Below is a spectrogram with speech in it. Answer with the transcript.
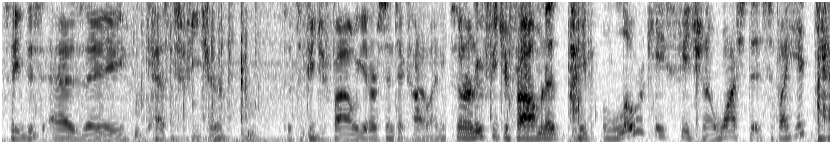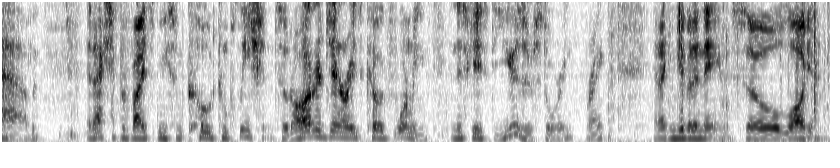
save this as a test feature. So it's a feature file. We get our syntax highlighting. So in our new feature file, I'm going to type lowercase feature. Now watch this. If I hit tab, it actually provides me some code completion. So it auto generates code for me. In this case, the user story, right? And I can give it a name. So login.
